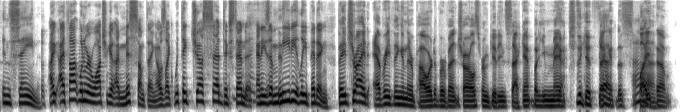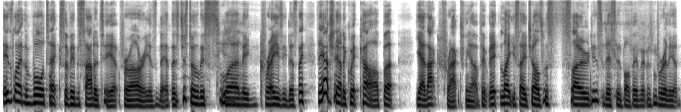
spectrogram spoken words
insane. I, I thought when we were watching it, I missed something. I was like, what they just said to extend it. And he's immediately pitting. They tried everything in their power to prevent Charles from getting second, but he managed to get second despite Ah. them. It's like the vortex of insanity at Ferrari, isn't it? There's just all this swirling craziness. They they actually had a quick car, but yeah, that cracked me up. It, it, like you say, Charles was so dismissive of him. It was brilliant.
